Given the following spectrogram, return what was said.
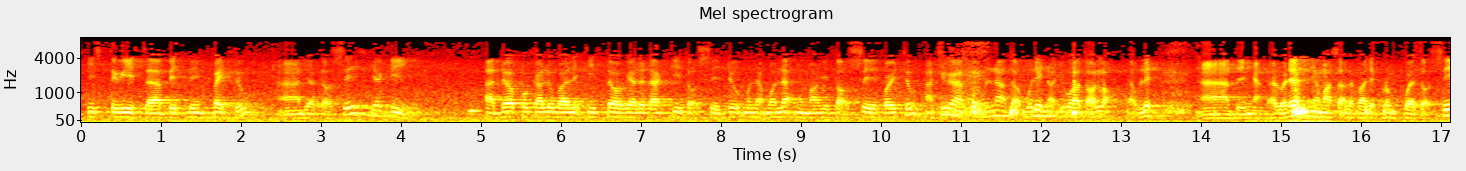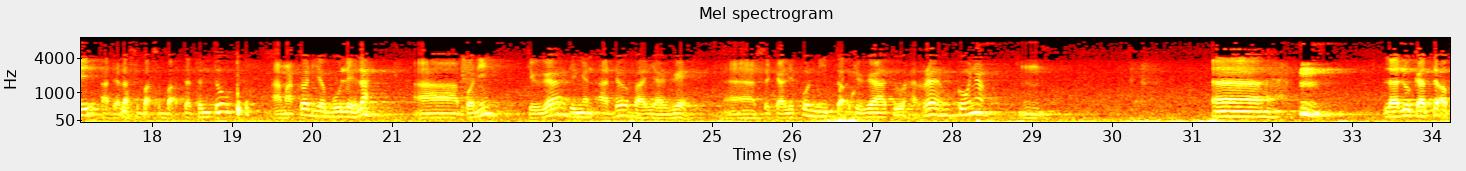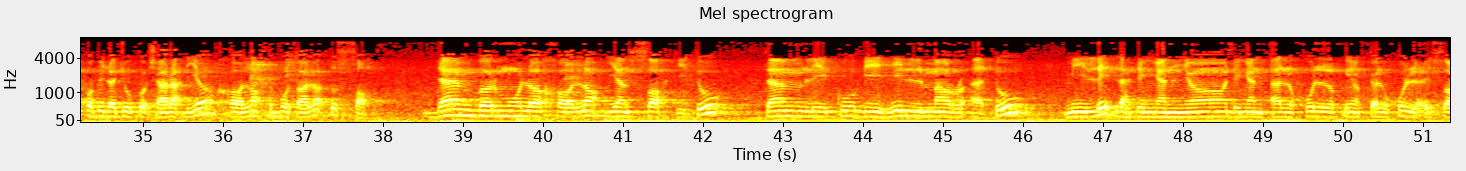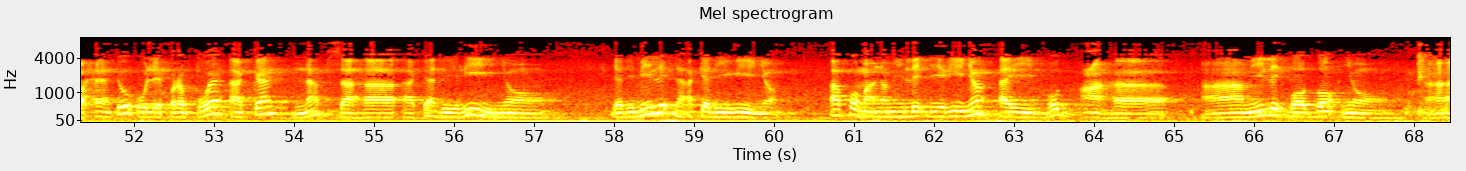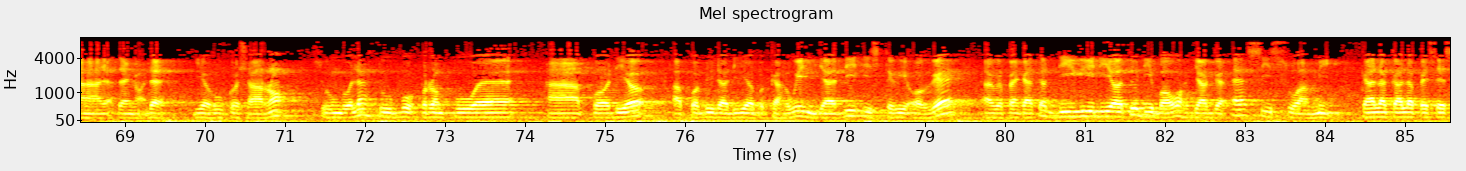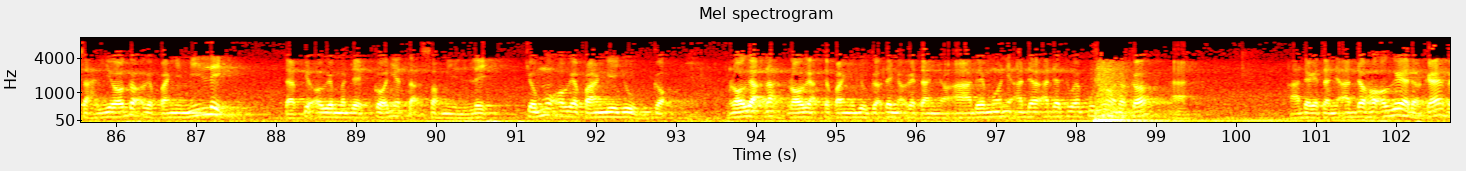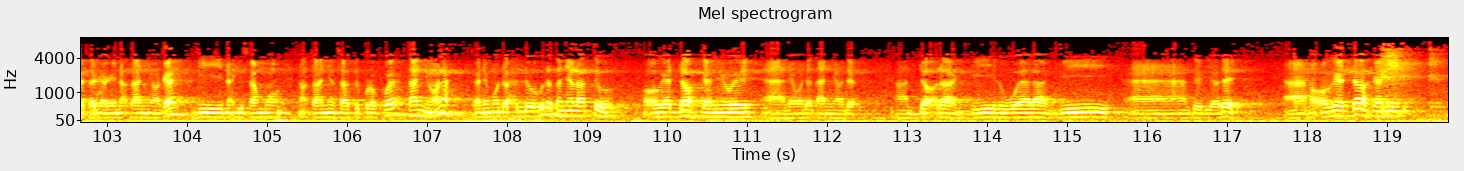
Isteri Sabit bin Faid tu ha, Dia tak si Dia pergi ada apa kalau balik kita orang lelaki tak seduk molek-molek ni mari tak se apa itu ha kira apa benar tak boleh nak jual tolak tak boleh. Ha ingat kalau dia. Yang masalah balik perempuan tak se adalah sebab-sebab tertentu. Ha maka dia bolehlah ha, apa ni kira dengan ada bayaran ha sekalipun minta kira tu haram hukumnya. Hmm. Uh, Lalu kata apabila cukup syarat dia Khalak tebuh talak tu sah. Dan bermula khalak yang sah itu Tamliku bihil mar'atu Miliklah dengannya Dengan Al-khul'i sahih tu Oleh perempuan akan nafsaha Akan dirinya. Jadi miliklah akan dirinya apa makna milik dirinya? Ai bud'aha. Ah milik bodoknya. Ah ya tengok dah dia hukum syarak. Sungguhlah tubuh perempuan. Apa dia? Apabila dia berkahwin jadi isteri orang. Apa yang kata diri dia tu di bawah jagaan si suami. Kalau-kalau pesel sahaya agak orang panggil milik tapi orang merdeka ni tak sah milik. Cuma orang panggil juga. Lorak lah. Lorak terpanggil juga. Tengok orang tanya. Ah, demo ni ada ada tuan punya dah ke? Ha. Ada katanya. Ada hak orang dah ke? Betul orang nak tanya ke? Di, nak pergi sama. Nak tanya satu perempuan. Tanyalah. Kalau dia mudah halu pun dah tanya lah tu. Hak orang dah kan ni weh. Ha, dia mudah tanya tu. Ada lagi. Luar lagi. Ha, tu dia deh. Ha orang dah kan ni.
